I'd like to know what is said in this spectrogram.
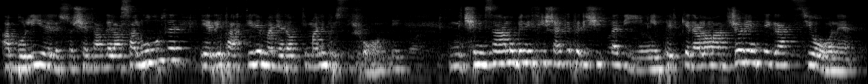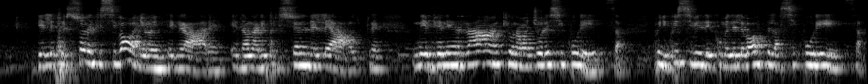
abolire le società della salute e ripartire in maniera ottimale questi fondi. Ce ne saranno benefici anche per i cittadini perché da una maggiore integrazione delle persone che si vogliono integrare e da una repressione delle altre ne verrà anche una maggiore sicurezza quindi qui si vede come delle volte la sicurezza,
